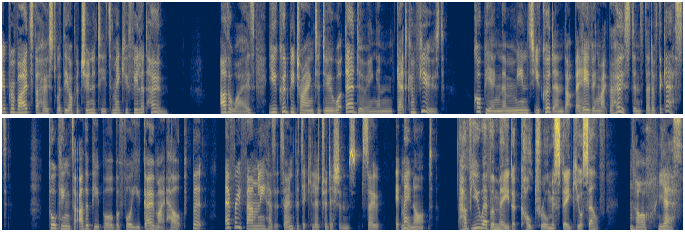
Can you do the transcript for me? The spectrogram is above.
It provides the host with the opportunity to make you feel at home. Otherwise, you could be trying to do what they're doing and get confused. Copying them means you could end up behaving like the host instead of the guest. Talking to other people before you go might help, but Every family has its own particular traditions, so it may not. Have you ever made a cultural mistake yourself? Oh, yes.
